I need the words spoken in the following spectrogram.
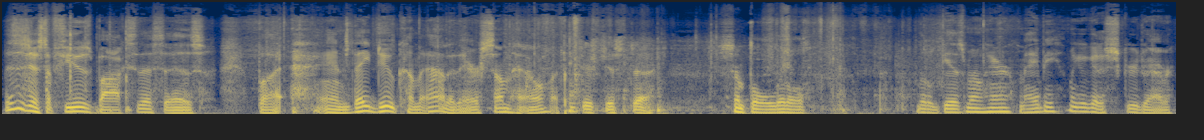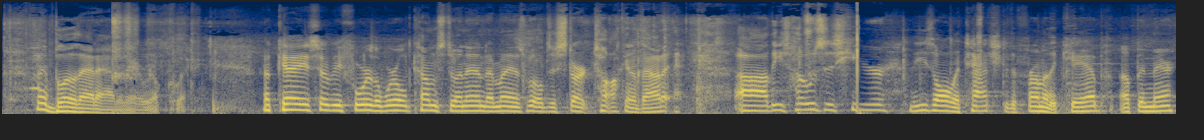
this is just a fuse box, this is. But, and they do come out of there somehow. I think there's just a simple little little gizmo here, maybe. Let me go get a screwdriver. Let me blow that out of there real quick. Okay, so before the world comes to an end, I might as well just start talking about it. Uh, these hoses here, these all attached to the front of the cab up in there.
